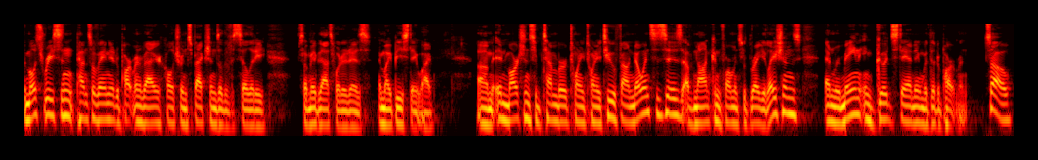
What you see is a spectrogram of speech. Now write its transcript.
The most recent Pennsylvania Department of Agriculture inspections of the facility, so maybe that's what it is. It might be statewide. Um, in March and September 2022, found no instances of nonconformance with regulations and remain in good standing with the department. So,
